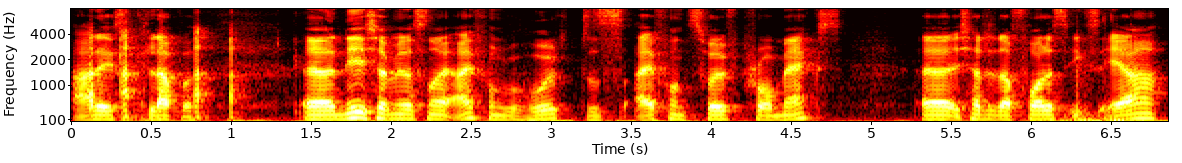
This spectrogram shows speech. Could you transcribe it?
Alex Klappe. Äh, nee, ich habe mir das neue iPhone geholt, das iPhone 12 Pro Max. Äh, ich hatte davor das XR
